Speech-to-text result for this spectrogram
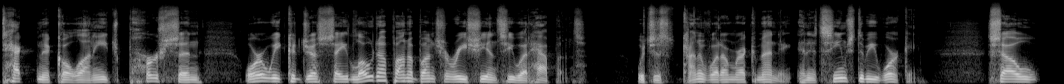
technical on each person, or we could just say load up on a bunch of Reishi and see what happens, which is kind of what I'm recommending, and it seems to be working. So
